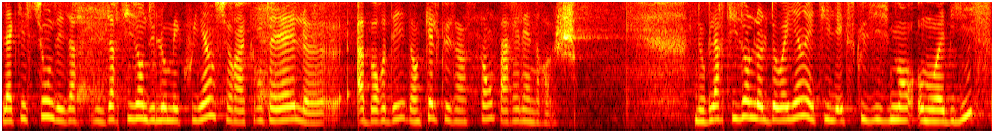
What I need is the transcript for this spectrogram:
La question des, artisans du Lomécouien sera quant à elle euh, abordée dans quelques instants par Hélène Roche. Donc l'artisan de l'oldoïen est-il exclusivement Homo habilis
